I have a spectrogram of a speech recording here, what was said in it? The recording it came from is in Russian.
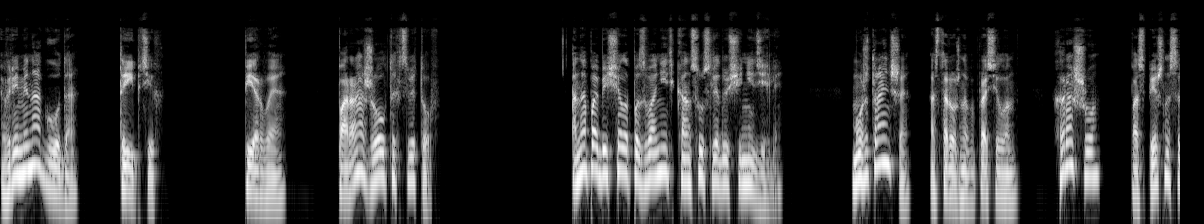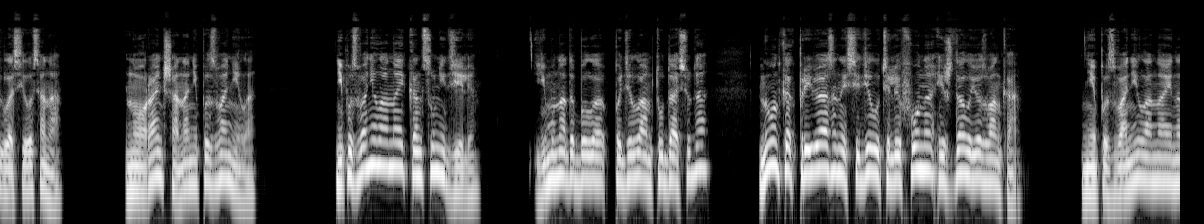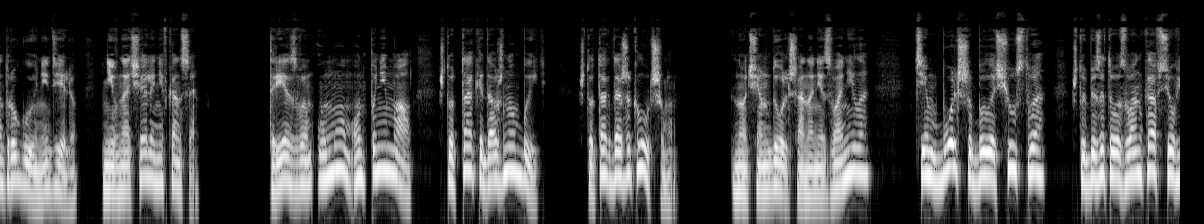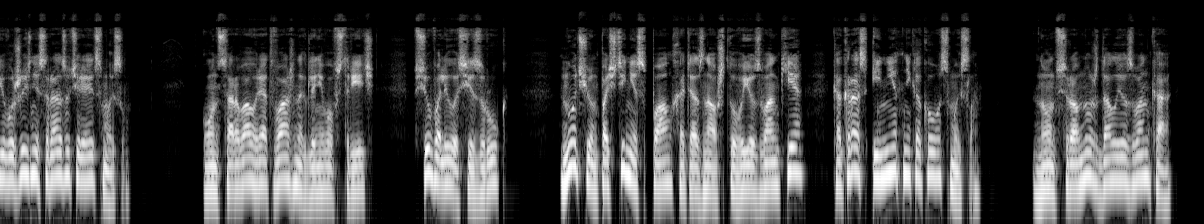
Времена года. Триптих. Первое. Пора желтых цветов. Она пообещала позвонить к концу следующей недели. «Может, раньше?» — осторожно попросил он. «Хорошо», — поспешно согласилась она. Но раньше она не позвонила. Не позвонила она и к концу недели. Ему надо было по делам туда-сюда, но он, как привязанный, сидел у телефона и ждал ее звонка. Не позвонила она и на другую неделю, ни в начале, ни в конце. Трезвым умом он понимал, что так и должно быть, что так даже к лучшему. Но чем дольше она не звонила, тем больше было чувство, что без этого звонка все в его жизни сразу теряет смысл. Он сорвал ряд важных для него встреч, все валилось из рук. Ночью он почти не спал, хотя знал, что в ее звонке как раз и нет никакого смысла но он все равно ждал ее звонка,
